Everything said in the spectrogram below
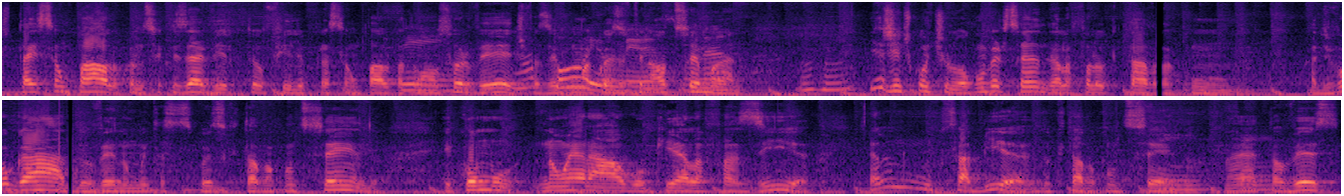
está em São Paulo, quando você quiser vir com teu filho para São Paulo para Sim. tomar um sorvete, Um fazer alguma coisa no final de mesmo, né? Semana. E a gente continuou conversando, ela falou que estava com advogado, vendo muitas coisas que estavam acontecendo. E como não era algo que ela fazia, ela não sabia do que estava acontecendo. Sim, né? sim. Talvez,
